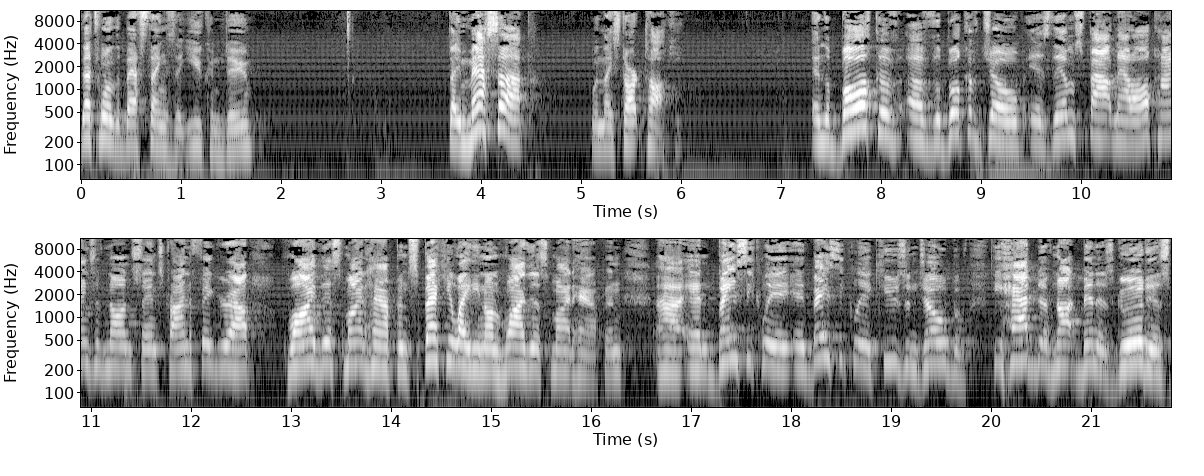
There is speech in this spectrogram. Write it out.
that's one of the best things that you can do. They mess up when they start talking. And the bulk of, of the book of Job is them spouting out all kinds of nonsense, trying to figure out why this might happen, speculating on why this might happen, uh, and basically, basically accusing Job of he had to have not been as good as,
